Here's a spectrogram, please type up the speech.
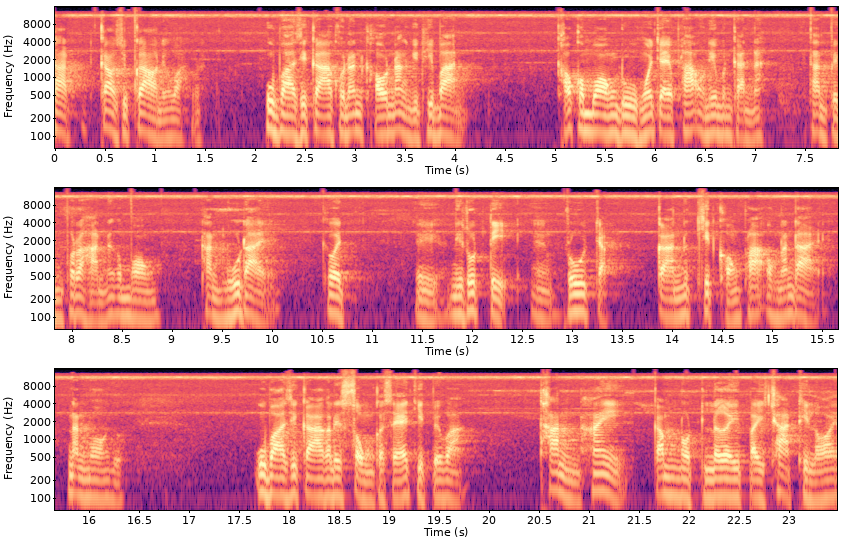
ชาติเก้าสิบเก้าเนี่ยวะ อุบาสิกาคนนั้นเขานั่งอยู่ที่บ้าน เขาก็มองดูหัวใจพระองค์นี้เหมือนกันนะท่านเป็นพระอรหันต์ท่านก็มองท่านรู้ได้ก็ว่านิรุตติรู้จักการนึกคิดของพระองค์นั้นได้ นั่นมองอยู่ อุบาสิกาก็เลยส่งกระแสจิตไปว่า ท่านให้กำหนดเลยไปชาติที่ร้อย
